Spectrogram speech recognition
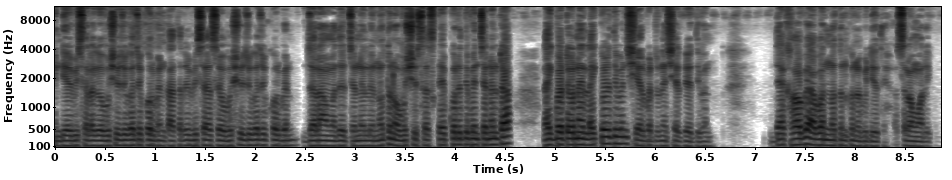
ইন্ডিয়ার ভিসা লাগে অবশ্যই যোগাযোগ করবেন কাতারের ভিসা আছে অবশ্যই যোগাযোগ করবেন। যারা আমাদের চ্যানেলে নতুন, অবশ্যই সাবস্ক্রাইব করে দেবেন চ্যানেলটা। লাইক বাটনে লাইক করে দেবেন শেয়ার বাটনে শেয়ার করে দেবেন। দেখা হবে আবার নতুন কোনো ভিডিওতে আসসালামু আলাইকুম।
